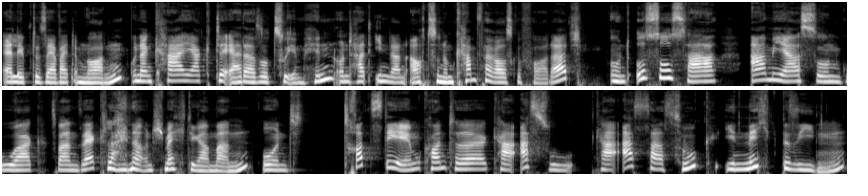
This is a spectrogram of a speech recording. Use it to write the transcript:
er lebte sehr weit im Norden. Und dann kajakte er da so zu ihm hin und hat ihn dann auch zu einem Kampf herausgefordert. Und Usosa Amiasun Guak, war ein sehr kleiner und schmächtiger Mann. Und trotzdem konnte Kaasu, Kaasasuk ihn nicht besiegen.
